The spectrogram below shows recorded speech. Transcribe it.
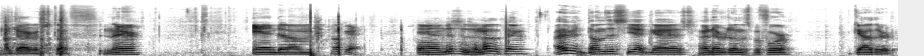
Ninjago stuff in there. And, um, okay. And this is another thing. I haven't done this yet, guys. I've never done this before. Gathered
